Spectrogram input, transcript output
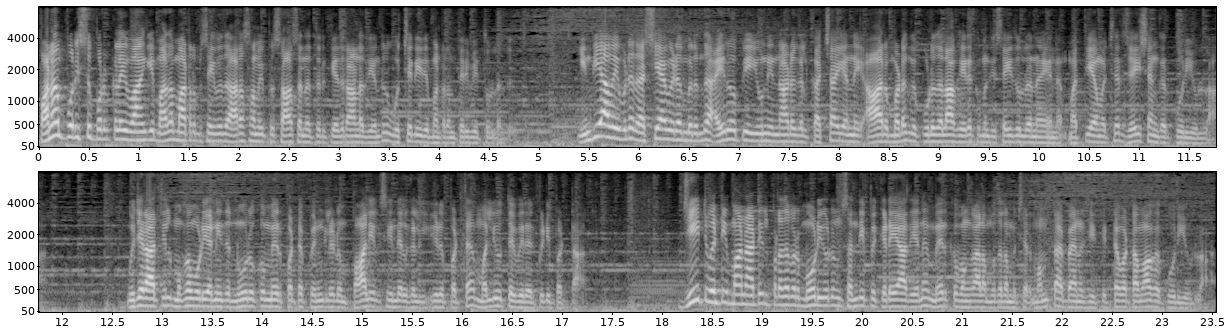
பணம் பொரிசு பொருட்களை வாங்கி மதமாற்றம் செய்வது அரசமைப்பு சாசனத்திற்கு எதிரானது என்று உச்சநீதிமன்றம் தெரிவித்துள்ளது. இந்தியாவை விட ரஷ்யாவிடமிருந்து ஐரோப்பிய யூனியன் நாடுகள் கச்சா எண்ணெய் ஆறு மடங்கு கூடுதலாக இறக்குமதி செய்துள்ளன என மத்திய அமைச்சர் ஜெய்சங்கர் கூறியுள்ளார். குஜராத்தில் முகமூடி அணிந்த நூறுக்கும் மேற்பட்ட பெண்களிடம் பாலியல் சீண்டல்களில் ஈடுபட்ட மல்யுத்த வீரர் பிடிபட்டார். ஜி டுவெண்டி மாநாட்டில் பிரதமர் மோடியுடன் சந்திப்பு கிடையாது என மேற்கு வங்காள முதலமைச்சர் மம்தா பானர்ஜி திட்டவட்டமாக கூறியுள்ளார்.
